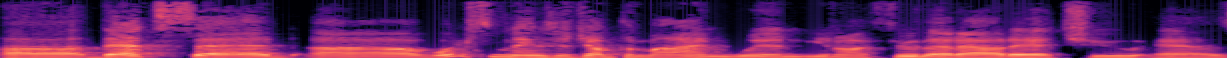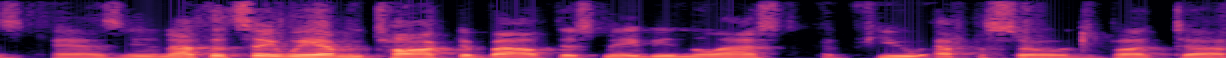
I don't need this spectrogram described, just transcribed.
uh, that said, uh, what are some names that jump to mind when you know I threw that out at you as as you know, not to say we haven't talked about this maybe in the last few episodes, but uh,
